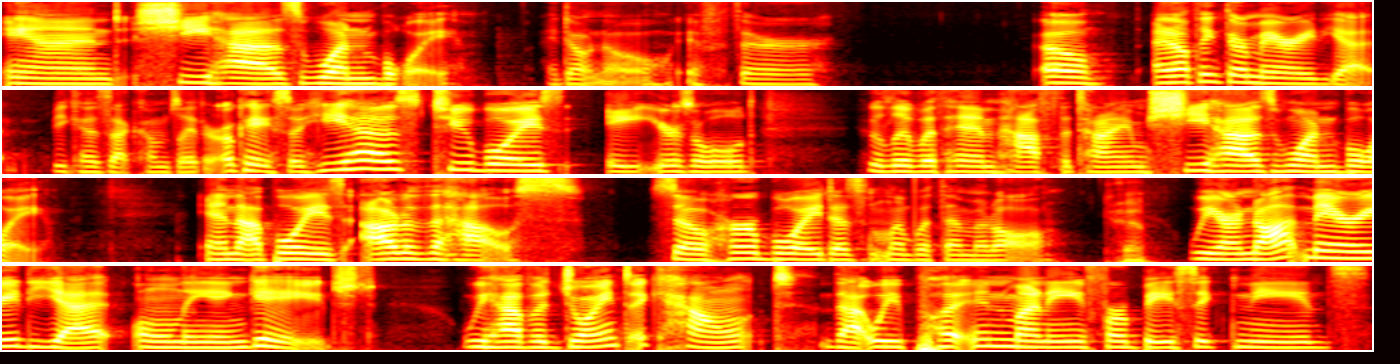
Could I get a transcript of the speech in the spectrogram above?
and she has one boy. I don't know if they're. Oh, I don't think they're married yet because that comes later. Okay, so he has two boys, eight years old, who live with him half the time. She has one boy, and that boy is out of the house. So her boy doesn't live with them at all. Okay. We are not married yet, only engaged. We have a joint account that we put in money for basic needs,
